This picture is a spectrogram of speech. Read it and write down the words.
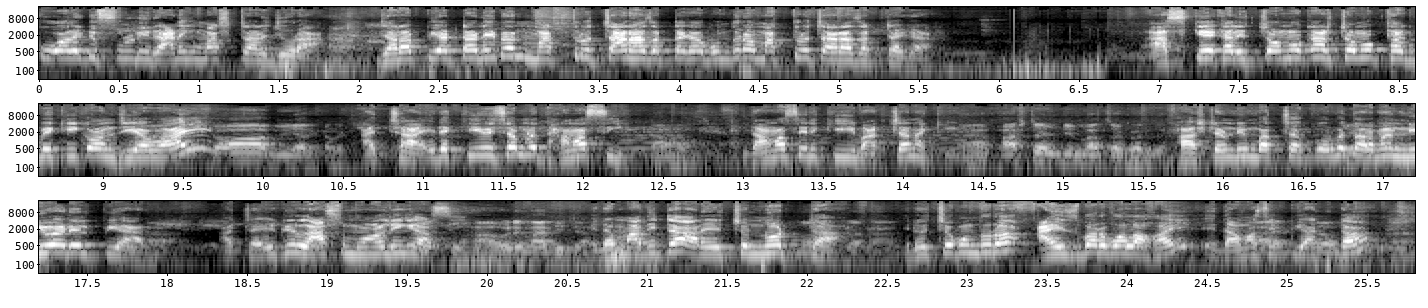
কোয়ালিটি ফুললি রানিং মাস্টার জোড়া। হ্যাঁ। যারা পিয়ারটা নেবেন মাত্র চার হাজার টাকা বন্ধুরা মাত্র চার হাজার টাকা। আজকে খালি চমক আর চমক থাকবে কি কন জিয়া ভাই? আচ্ছা এটা কি হয়েছে আমরা ধামাসি? ধামাসির কি বাচ্চা নাকি? হ্যাঁ ফার্স্ট টাইম ডিম বাচ্চা করবে। ফার্স্ট টাইম ডিম বাচ্চা করবে তার মানে নিউ আইডেল পিয়ার হ্যাঁ। আচ্ছা এটা লাস্ট মর্নিং এ আছে? হ্যাঁ এটা মাদিটা আর এই হচ্ছে নোটটা। হ্যাঁ। এটা হচ্ছে বন্ধুরা আইসবার বলা হয়। এই দামাসি পিয়ারটা। হ্যাঁ।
